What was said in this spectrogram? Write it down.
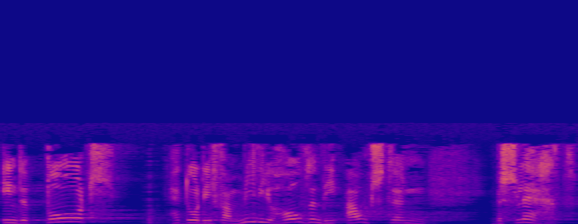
in de poort door die familiehoofden, die oudsten, beslecht.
